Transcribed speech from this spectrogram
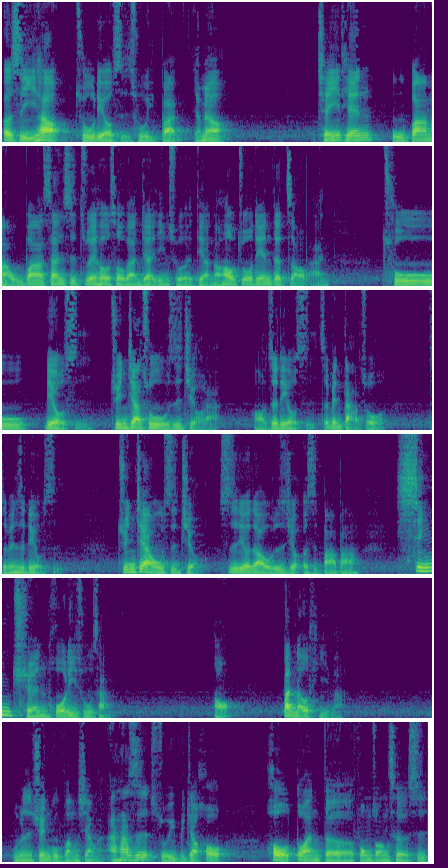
二十一号出六十出一半，有没有？前一天五八嘛，五八三是最后收盘价已经出了掉，然后昨天的早盘出六十，均价出五十九啦，好，这六十这边打错，这边是六十，均价五十九，四十六到五十九，二十八八，新全获利出场，好，半导体嘛，我们的选股方向啊，它是属于比较后后段的封装测试，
